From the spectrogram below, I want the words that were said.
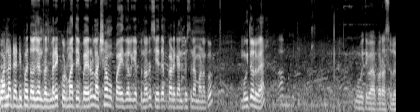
One lakh thirty five thousand plus మరి కుర్మాతి పేరు లక్ష ముప్పై ఐదు వేలకు చెప్తున్నారు. సేదప్ కాడ కనిపిస్తున్నాయి మనకు. ముగితోలువే? మూతి వ్యాపారస్తులు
